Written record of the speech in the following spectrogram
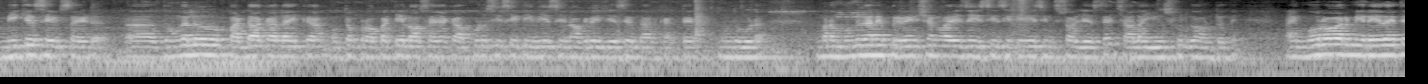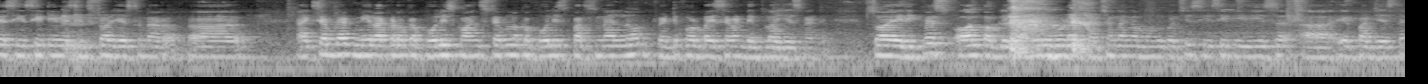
మీకే సేఫ్ సైడ్ దొంగలు పడ్డాక లైక్ మొత్తం ప్రాపర్టీ లాస్ అయ్యాక అప్పుడు సీసీటీవీస్ ఇనాగ్రేట్ చేసే దానికంటే ముందు కూడా మనం ముందుగానే ప్రివెన్షన్ వైజ్ ఈ సీసీటీవీస్ ఇన్స్టాల్ చేస్తే చాలా యూస్ఫుల్గా ఉంటుంది. అండ్ మోర్ ఓవర్ మీరు ఏదైతే సీసీటీవీస్ ఇన్స్టాల్ చేస్తున్నారో యాక్సెప్ట్ దట్ మీరు అక్కడ ఒక పోలీస్ కానిస్టేబుల్ ఒక పోలీస్ పర్సనల్ను twenty four by seven deploy చేసినట్టు. So I request all public మీరు కూడా స్వచ్ఛందంగా ముందుకు వచ్చి సీసీటీవీస్ ఏర్పాటు చేస్తే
